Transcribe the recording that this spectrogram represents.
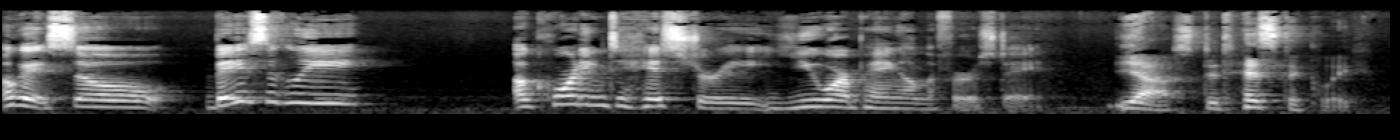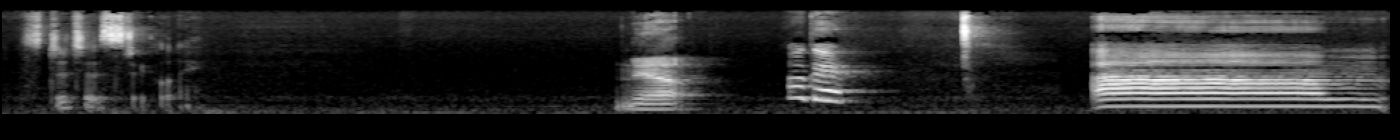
Okay, so basically according to history, you are paying on the first date Yeah, statistically. statistically. Yeah. Okay. Um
